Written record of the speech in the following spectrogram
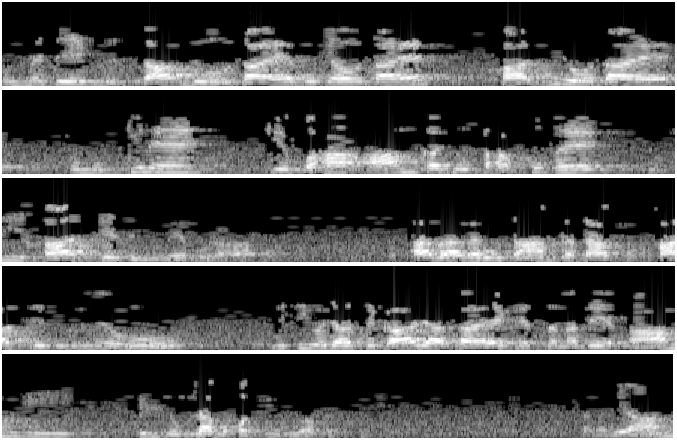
ان میں سے ایک مصداق جو ہوتا ہے، وہ کیا ہوتا ہے؟ خاص بھی ہوتا ہے۔ تو ممکن ہے کہ وہاں عام کا جو تحفظ ہے، اسی خاص کے ذمے ہو رہا ہو۔ اب اگر اس عام کا تحفظ خاص کے ذمے ہو، اسی وجہ سے کہا جاتا ہے کہ سند عام بھی پھر جملہ مقدم ہوا کرتی ہے۔ سند عام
